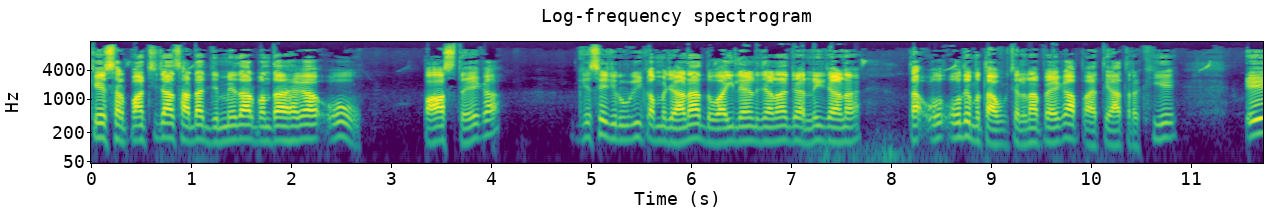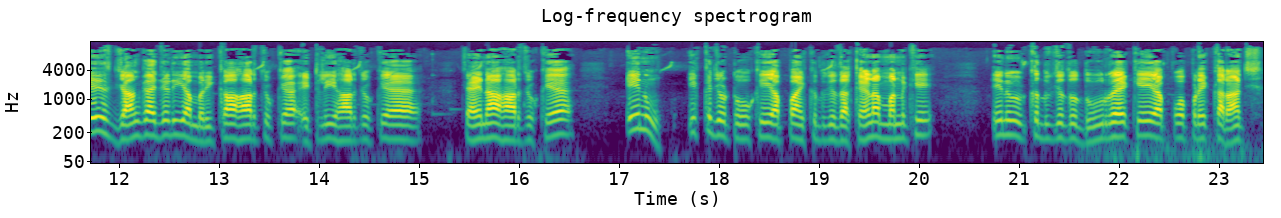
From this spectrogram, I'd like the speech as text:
ਕਿ ਸਰਪੰਚ ਜਾਂ ਸਾਡਾ ਜ਼ਿੰਮੇਦਾਰ ਬੰਦਾ ਹੈਗਾ, ਉਹ ਪਾਸ ਦੇਗਾ। ਕਿਸੇ ਜ਼ਰੂਰੀ ਕੰਮ ਜਾਣਾ, ਦਵਾਈ ਲੈਣ ਜਾਣਾ ਜਾਂ ਨਹੀਂ ਜਾਣਾ, ਤਾਂ ਉਹ ਉਹਦੇ ਮੁਤਾਬਕ ਚੱਲਣਾ ਪਏਗਾ। ਆਪਾਂ ਇhtiyat ਰੱਖੀਏ। ਇਹ ਜੰਗ ਹੈ ਜਿਹੜੀ ਅਮਰੀਕਾ ਹਾਰ ਚੁੱਕਿਆ, ਇਟਲੀ ਹਾਰ ਚੁੱਕਿਆ, ਚਾਈਨਾ ਹਾਰ ਚੁੱਕਿਆ। ਇਹਨੂੰ ਇੱਕ ਜੋ ਟੋਕੇ ਆਪਾਂ ਇੱਕ ਦੂਜੇ ਦਾ ਕਹਿਣਾ ਮੰਨ ਕੇ ਇਹਨੂੰ ਇੱਕ ਦੂਜੇ ਤੋਂ ਦੂਰ ਰਹਿ ਕੇ ਆਪੋ ਆਪਣੇ ਘਰਾਂ 'ਚ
